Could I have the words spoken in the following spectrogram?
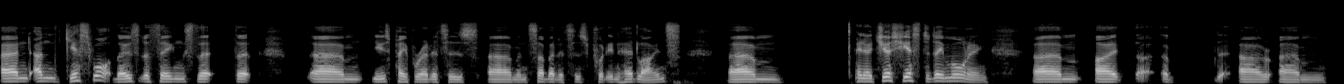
And and guess what? Those are the things that that um, newspaper editors um, and sub editors put in headlines. Um, you know, just yesterday morning, um, I. Uh, uh, um,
